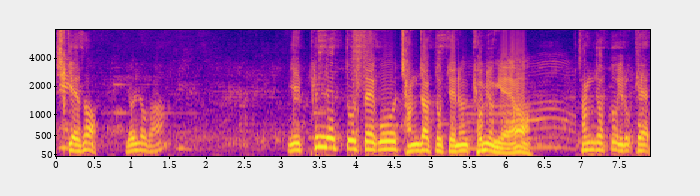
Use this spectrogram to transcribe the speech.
쉽게 해서 연료가 이 펠렛도 떼고 장작도 떼는 겸용이에요. 장작도 이렇게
